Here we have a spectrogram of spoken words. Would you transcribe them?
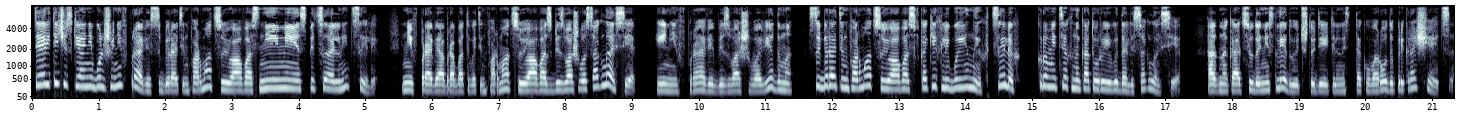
Теоретически они больше не вправе собирать информацию о вас, не имея специальной цели, не вправе обрабатывать информацию о вас без вашего согласия и не вправе без вашего ведома собирать информацию о вас в каких-либо иных целях, кроме тех, на которые вы дали согласие. Однако отсюда не следует, что деятельность такого рода прекращается.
